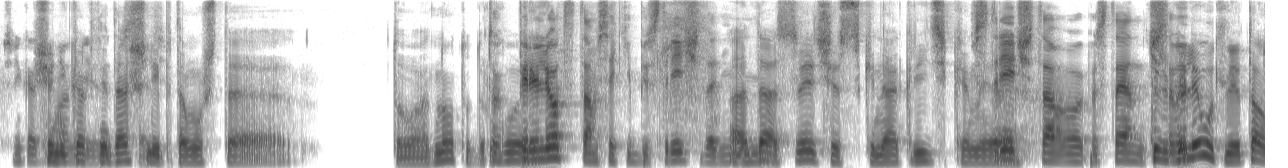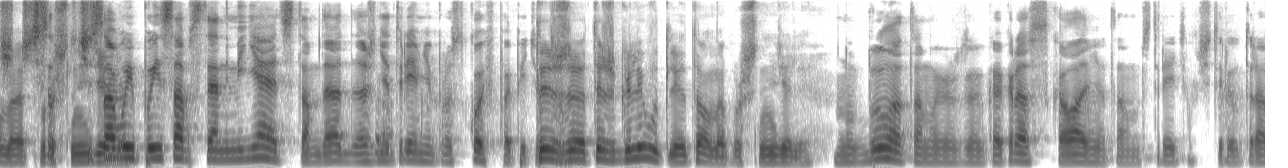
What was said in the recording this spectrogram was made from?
Всё никак Еще не никак не дошли, потому что то одно, то Только другое. перелеты там всякие без встречи, да, А, не- да, встречи с кинокритиками. встречи там ой, постоянно. Ты же в часовые- Голливуд летал на часа- прошлой неделе. часовые пояса постоянно меняются там, да, даже нет времени просто кофе попить. Ты утром. же, ты же в Голливуд летал на прошлой неделе. Ну, было там, как раз Скала меня там встретил в 4 утра.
